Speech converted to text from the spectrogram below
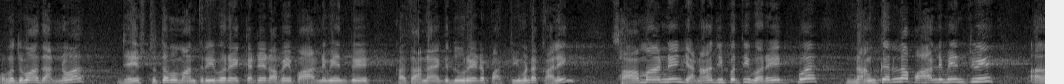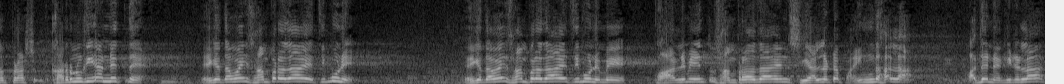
ඔබතුමා දන්නවා ජේෂ්ඨතම මන්ත්‍රීවරයක්කටට අපේ පාර්ලිමේන්තුවේ කතානායක දූරයට පත්වීමට කලින් සාමාන්‍යයෙන් ජනාධිපතිවරයෙක්ව නංකරලා පාර්ලිමේන්තුවේ අ, ප්‍රශ්- කරුණු කියන්නෙත් නෑ. ඒක තමයි සම්ප්‍රදාය තිබුණේ. ඒක තමයි සම්ප්‍රදාය තිබුණේ මේ පාර්ලිමේන්තු සම්ප්‍රදායන් සියල්ලට පයිංගහලා අද නැගිටලා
